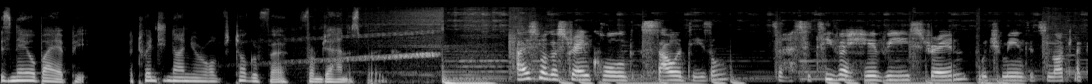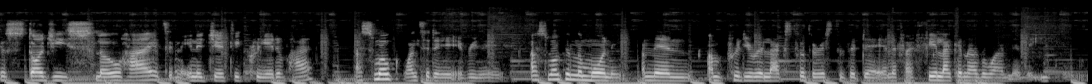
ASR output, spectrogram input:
is Neo Bayepi, a 29 year old photographer from Johannesburg. I smoke a strain called Sour Diesel. It's a sativa heavy strain, which means it's not like a stodgy, slow high. It's an energetic, creative high. I smoke once a day, every day. I smoke in the morning, and then I'm pretty relaxed for the rest of the day. And if I feel like another one in the evening,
